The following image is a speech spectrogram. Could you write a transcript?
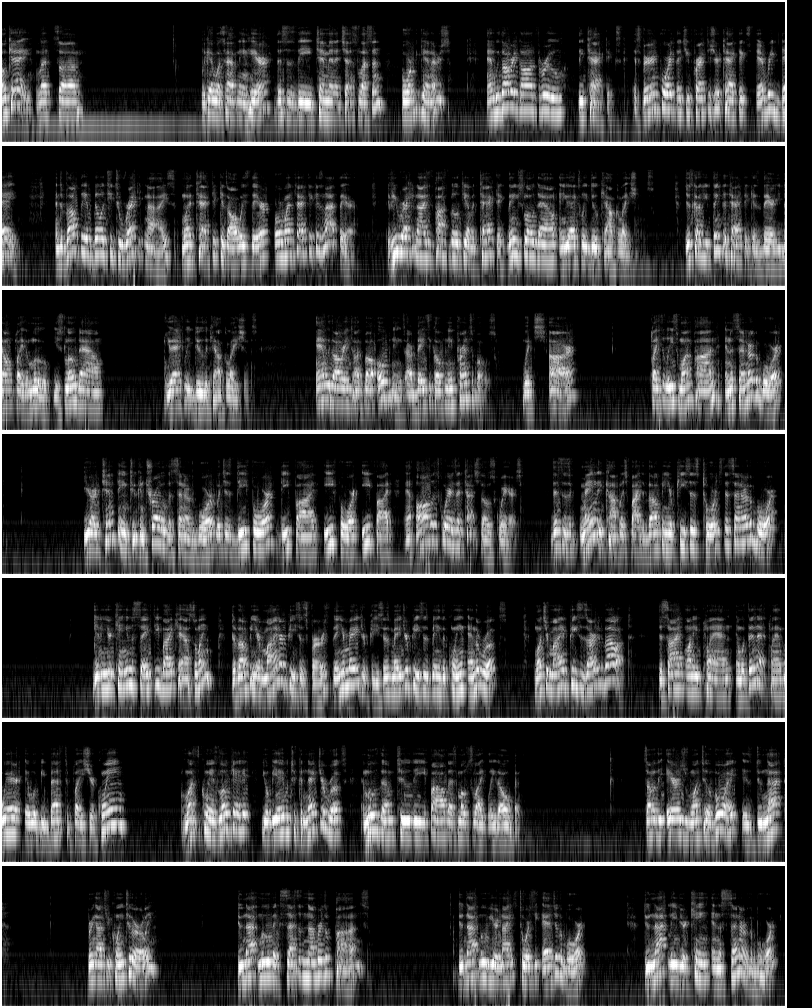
Okay, let's uh, look at what's happening here. This is the 10 minute chess lesson for beginners. And we've already gone through the tactics. It's very important that you practice your tactics every day and develop the ability to recognize when a tactic is always there or when a tactic is not there. If you recognize the possibility of a tactic, then you slow down and you actually do calculations. Just because you think the tactic is there, you don't play the move. You slow down, you actually do the calculations. And we've already talked about openings, our basic opening principles, which are place at least one pawn in the center of the board. You're attempting to control the center of the board, which is d4, d5, e4, e5, and all the squares that touch those squares. This is mainly accomplished by developing your pieces towards the center of the board, getting your king into safety by castling, developing your minor pieces first, then your major pieces, major pieces being the queen and the rooks. Once your minor pieces are developed, decide on a plan, and within that plan, where it would be best to place your queen. Once the queen is located, you'll be able to connect your rooks and move them to the file that's most likely to open. Some of the errors you want to avoid is do not bring out your queen too early. Do not move excessive numbers of pawns. Do not move your knights towards the edge of the board. Do not leave your king in the center of the board.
